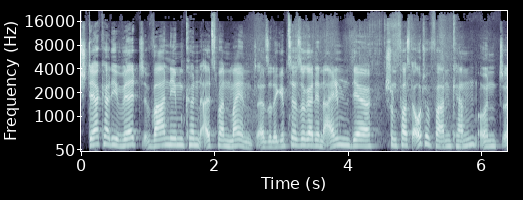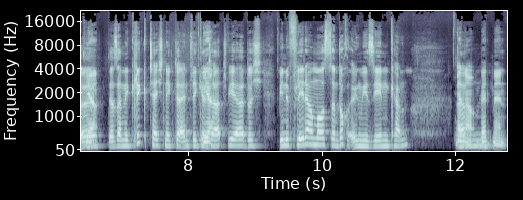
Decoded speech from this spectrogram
stärker die Welt wahrnehmen können, als man meint. Also da gibt's ja sogar den einen, der schon fast Auto fahren kann und äh, Ja. der seine Klicktechnik da entwickelt Ja. hat, wie er durch wie eine Fledermaus dann doch irgendwie sehen kann. Genau, Ähm, Batman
